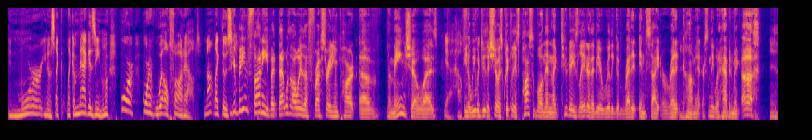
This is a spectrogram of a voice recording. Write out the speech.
and more, you know, it's like like a magazine, more more, more well thought out. Not like those You're being funny, but that was always a frustrating part of the main show. Was yeah, how you know we would do the show as quickly as possible, and then like two days later there'd be a really good Reddit insight or Reddit comment or something would happen. Like, ugh, Yeah.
